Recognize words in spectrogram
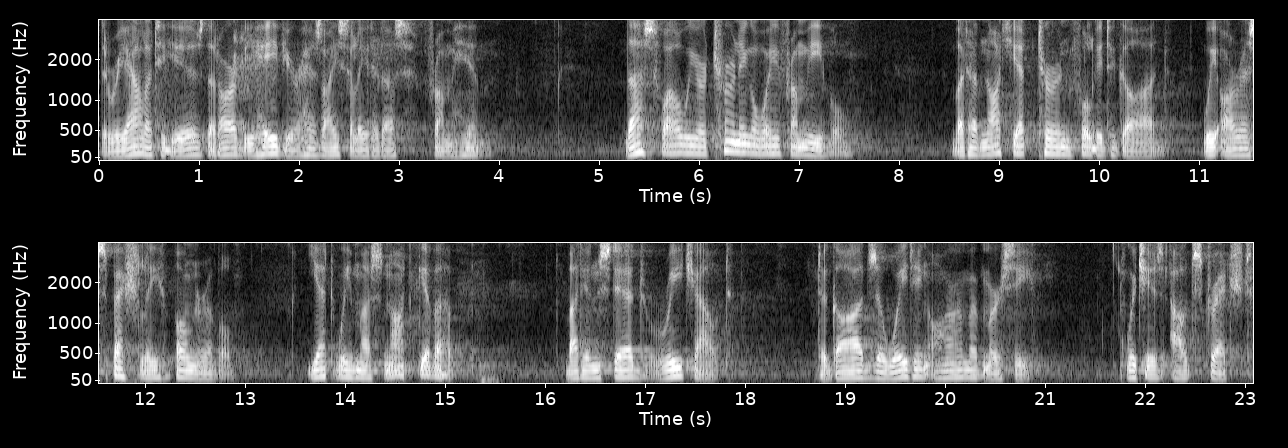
The reality is that our behavior has isolated us from Him. Thus, while we are turning away from evil, but have not yet turned fully to God, we are especially vulnerable. Yet we must not give up, but instead reach out to God's awaiting arm of mercy, which is outstretched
